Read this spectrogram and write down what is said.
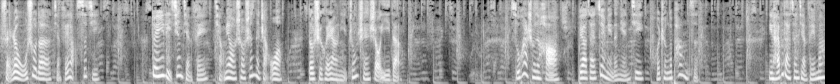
甩肉无数的减肥老司机。对于理性减肥、巧妙瘦身的掌握，都是会让你终身受益的。俗话说得好，不要在最美的年纪活成个胖子。你还不打算减肥吗？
